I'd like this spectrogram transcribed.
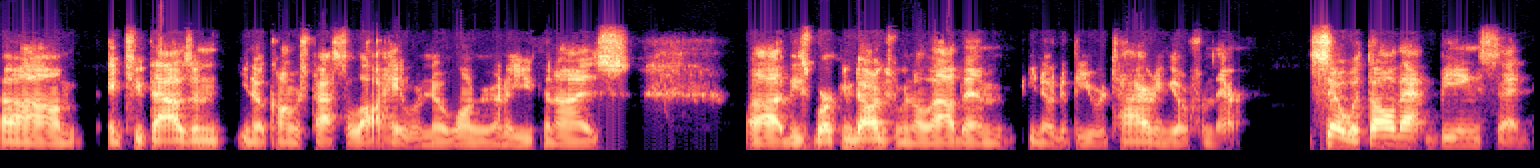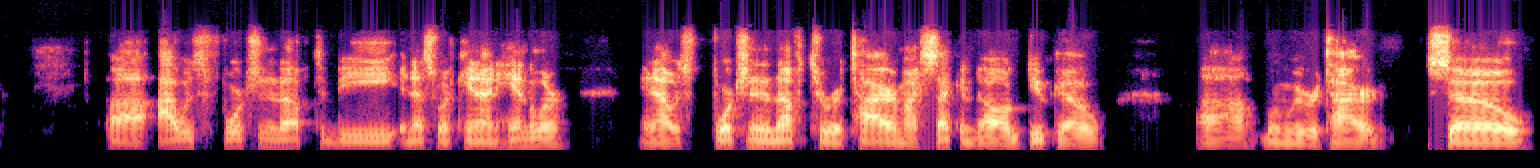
Um, in 2000, you know, Congress passed a law. Hey, we're no longer going to euthanize uh, these working dogs. We're going to allow them, you know, to be retired and go from there. So, with all that being said, uh, I was fortunate enough to be an SOF canine handler, and I was fortunate enough to retire my second dog, Duco, uh, when we retired. So,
